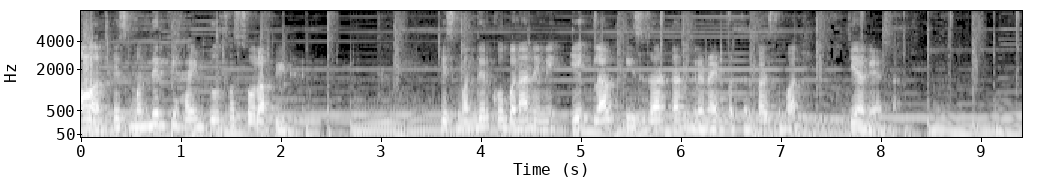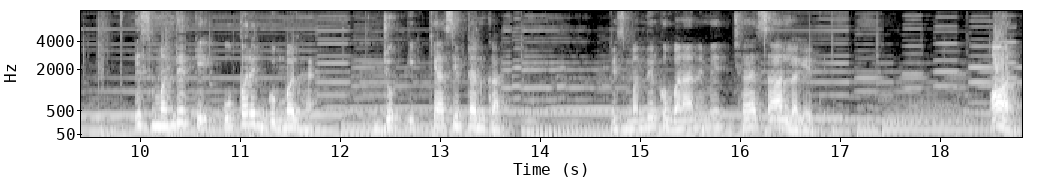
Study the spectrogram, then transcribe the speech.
और इस मंदिर की हाइट 216 फीट है। इस मंदिर को बनाने में एक लाख तीस हज़ार टन ग्रेनाइट पत्थर का इस्तेमाल किया गया था। इस मंदिर के ऊपर एक गुंबद है, जो इक्यासी टन का है। इस मंदिर को बनाने में छह साल लगे थे। और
